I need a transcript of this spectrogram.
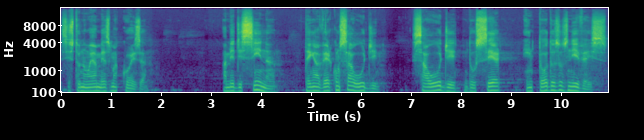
Se isto não é a mesma coisa. A medicina tem a ver com saúde, saúde do ser em todos os níveis.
